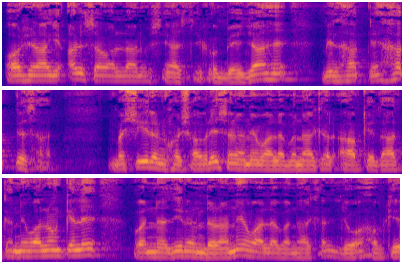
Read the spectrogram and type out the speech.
اور پھر آگے عرص اللہ نے اسی ہستی کو بھیجا ہے بالحق کے حق کے ساتھ۔ بشیر خوشخبری سنانے والا بنا کر آپ کے داد کرنے والوں کے لیے و نذیر ڈرانے والا بنا کر جو آپ کے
